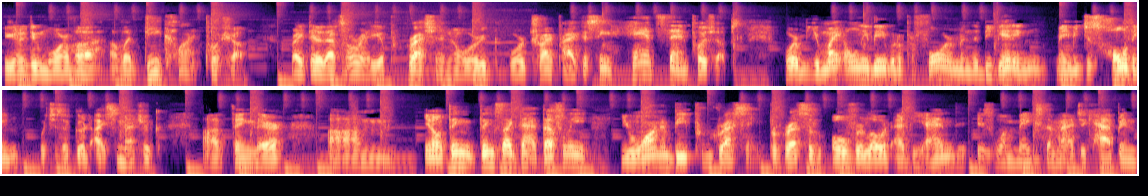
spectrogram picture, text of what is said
you're gonna do more of a, of a decline push up right there that's already a progression or or try practicing handstand push-ups where you might only be able to perform in the beginning maybe just holding which is a good isometric uh, thing there. Um, you know thing, things like that. Definitely you want to be progressing. Progressive overload at the end is what makes the magic happen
